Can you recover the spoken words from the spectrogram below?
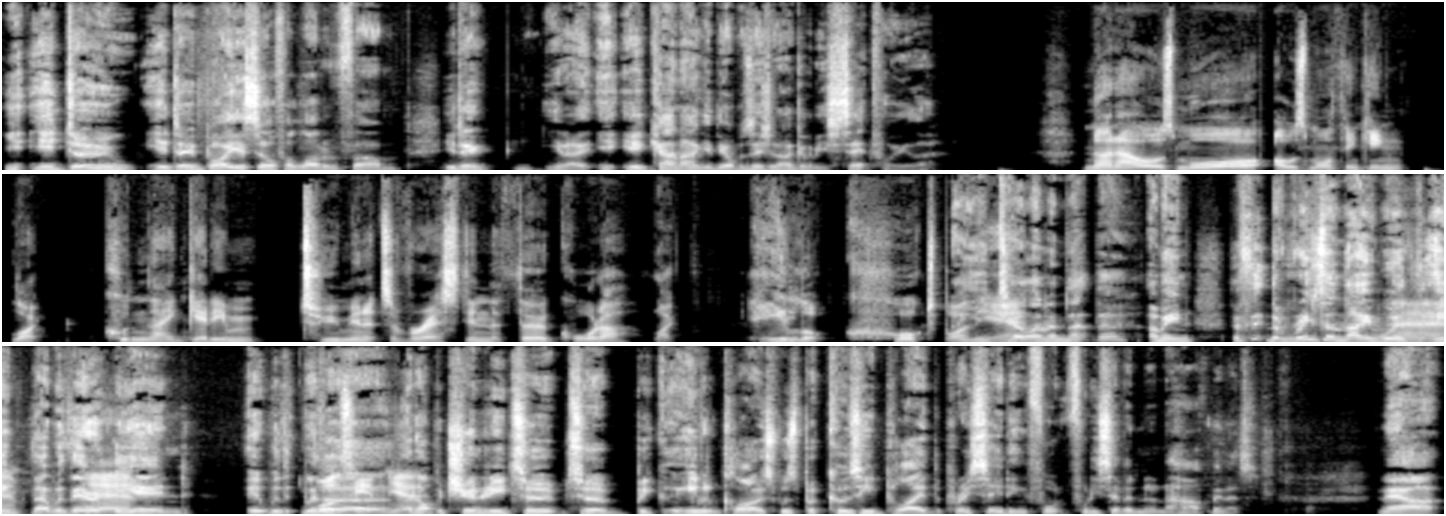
You, you, do you do buy yourself a lot of um you do you know you, you can't argue the opposition aren't going to be set for you though. No, no, I was more I was more thinking like couldn't they get him two minutes of rest in the third quarter. Like he looked cooked by Are you end. telling him that though? I mean, the th- the reason they were th- they were there yeah. at the end. It, with with a, him, yeah. an opportunity to to be even close was because he'd played the preceding 47 and a half minutes. Now,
